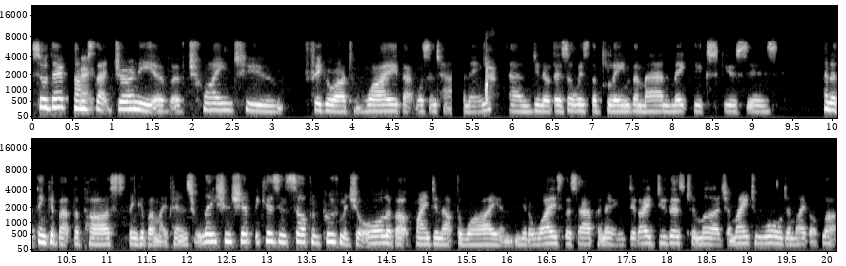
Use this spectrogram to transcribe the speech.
So there comes right. that journey of, of trying to figure out why that wasn't happening. And, you know, there's always the blame the man, make the excuses, kind of think about the past, think about my parents' relationship, because in self improvement, you're all about finding out the why and, you know, why is this happening? Did I do this too much? Am I too old? Am I blah, blah?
